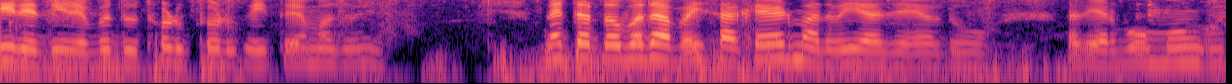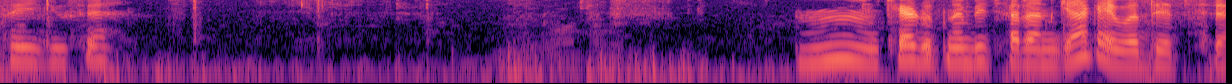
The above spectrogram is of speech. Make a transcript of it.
ધીરે ધીરે બધું થોડુંક થોડુંક એ તો એમ જ હોય ને. નહીતર તો બધા પૈસા ખેડમાં જ વયા જાય બધું અત્યારે બહુ મોંઘું થઈ ગયું છે. હમ, ખેડૂતને બિચારાને ક્યાં કાંઈ વધે જ છે.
